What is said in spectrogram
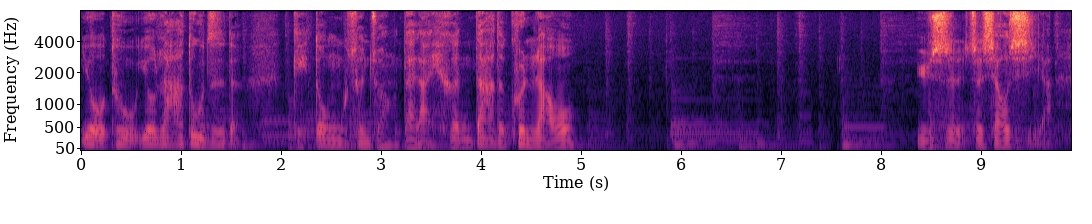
又吐又拉肚子的，给动物村庄带来很大的困扰哦。于是这消息呀、啊。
